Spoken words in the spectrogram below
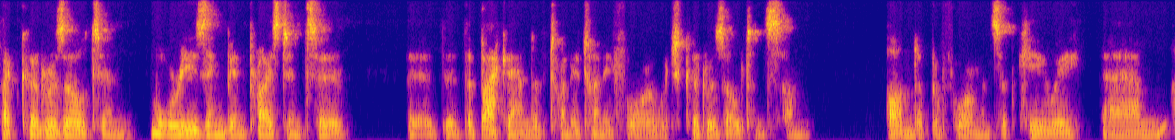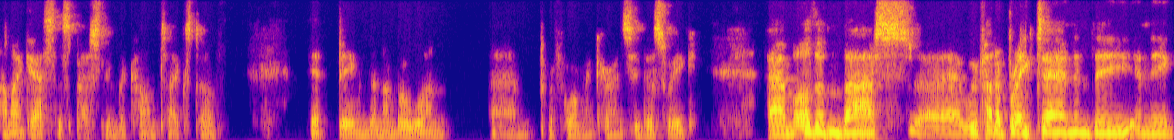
that could result in more easing being priced into the, the, the back end of 2024, which could result in some underperformance of Kiwi. Um, and I guess especially in the context of it being the number one um, performing currency this week. Um, other than that, uh, we've had a breakdown in the in the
